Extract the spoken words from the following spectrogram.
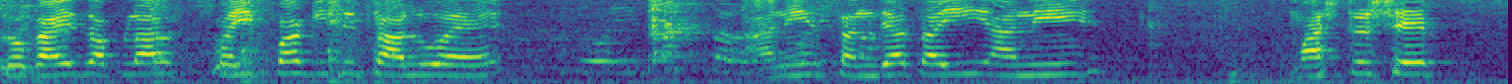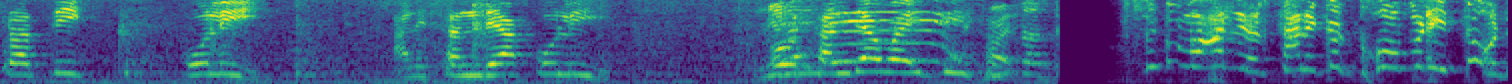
सो गाईज आपला स्वयंपाक इथे चालू आहे. आणि संध्याताई आणि मास्टर शेफ प्रतीक कोली आणि संध्या कोली. हो, संध्या वैती का खोपडी तोड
